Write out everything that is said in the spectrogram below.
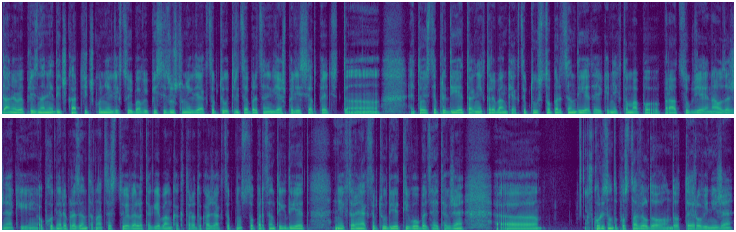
daňové priznanie, dič kartičku, niekde chcú iba vypísať už to niekde akceptujú 30%, niekde až 55%, je to isté pri dietách, niektoré banky akceptujú 100% diet, aj keď niekto má prácu, kde je naozaj nejaký obchodný reprezentant na cestuje veľa, tak je banka, ktorá dokáže akceptnúť 100% tých diet niektoré neakceptujú diety vôbec, hej, takže uh, skôr som to postavil do, do tej roviny, že,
